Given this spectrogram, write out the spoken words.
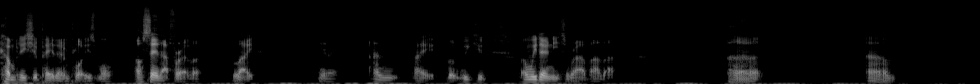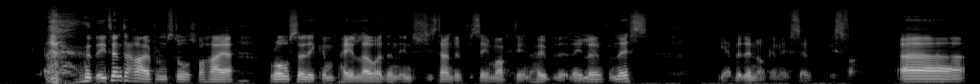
companies should pay their employees more. I'll say that forever. Like, you know, and like, but we could, and we don't need to write about that. Uh, um, they tend to hire from stores for higher roles so they can pay lower than industry standard for same marketing and hope that they learn from this. Yeah, but they're not going to, so it's fine. Uh,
